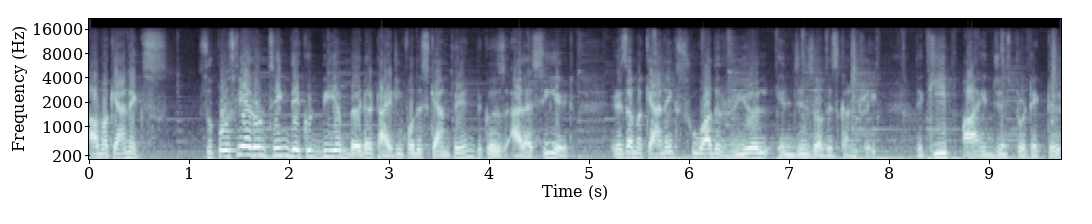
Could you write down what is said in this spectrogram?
our mechanics. So personally I don't think there could be a better title for this campaign because as I see it, it is the mechanics who are the real engines of this country. They keep our engines protected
